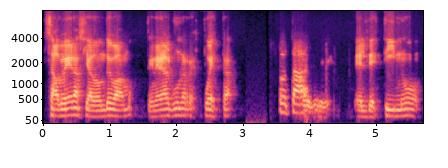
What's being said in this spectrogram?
saber hacia dónde vamos, tener alguna respuesta Total el destino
